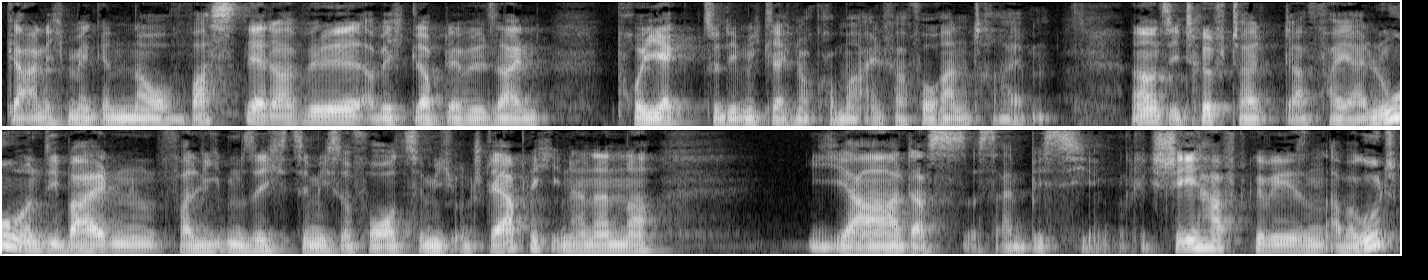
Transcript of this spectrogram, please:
gar nicht mehr genau, was der da will, aber ich glaube, der will sein Projekt, zu dem ich gleich noch komme, einfach vorantreiben. Ja, und sie trifft halt da Fayanu und die beiden verlieben sich ziemlich sofort, ziemlich unsterblich ineinander. Ja, das ist ein bisschen klischeehaft gewesen, aber gut.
